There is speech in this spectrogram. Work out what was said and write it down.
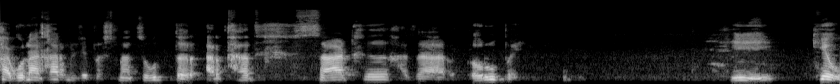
हा गुणाकार म्हणजे प्रश्नाचं उत्तर अर्थात साठ हजार रुपये. ही ठेव.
